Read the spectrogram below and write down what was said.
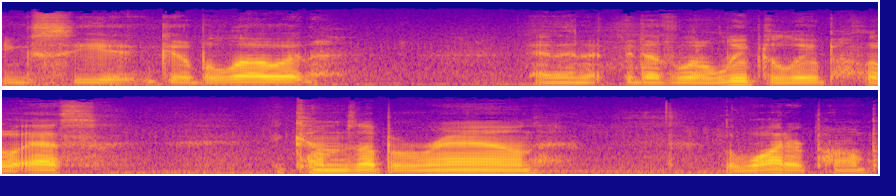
You can see it go below it. And then it, it does a little loop-to-loop, -loop, little S it comes up around the water pump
